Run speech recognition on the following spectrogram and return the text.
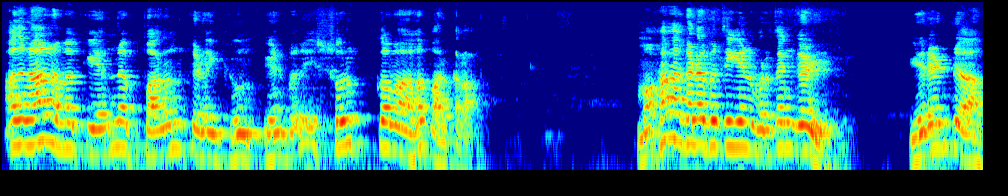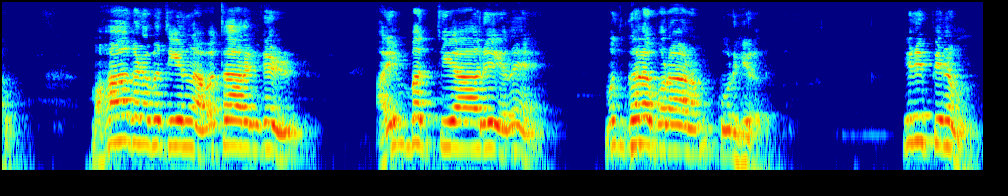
அதனால் நமக்கு என்ன பலன் கிடைக்கும் என்பதை சுருக்கமாக பார்க்கலாம். மகாகணபதியின் விரதங்கள் இரண்டு ஆகும். மகாகணபதியின் அவதாரங்கள் ஐம்பத்தி ஆறு என முத்கல புராணம் கூறுகிறது. இருப்பினும்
